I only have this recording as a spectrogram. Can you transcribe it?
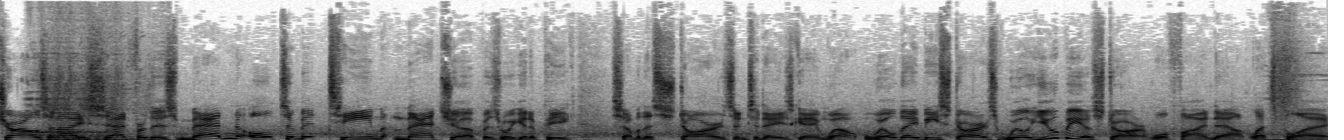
Charles and I set for this Madden Ultimate Team matchup as we get a peek some of the stars in today's game. Well, will they be stars? Will you be a star? We'll find out. Let's play.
